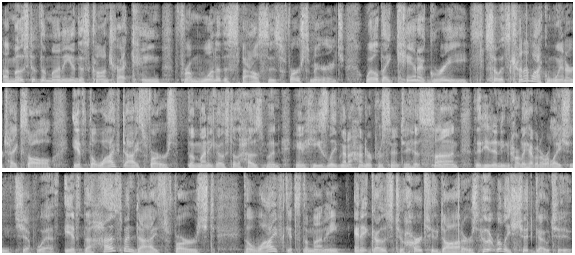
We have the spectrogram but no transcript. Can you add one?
Uh, most of the money in this contract came from one of the spouse's first marriage. Well, they can't agree. So it's kind of like winner takes all. If the wife dies first, the money goes to the husband and he's leaving 100% to his son that he didn't even hardly have a relationship with. If the husband dies first, the wife gets the money and it goes to her two daughters, who it really should go to.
